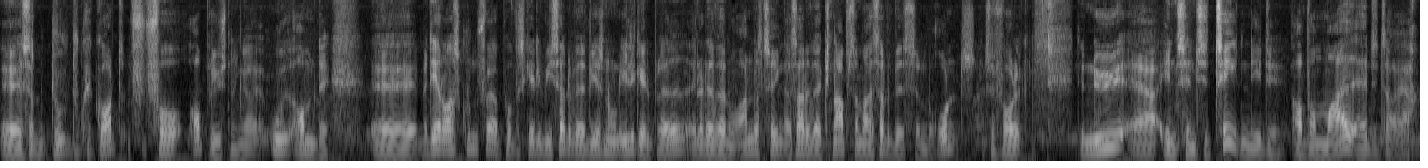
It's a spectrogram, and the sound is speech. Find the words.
Øh, så du, du kan godt få oplysninger ud om det. Øh, men det har du også kun før på forskellige vis. Så har det været via sådan nogle illegale blade, eller det har været nogle andre ting, og så har det været knap så meget, så er det blevet sendt rundt til folk. Det nye er intensiteten i det, og hvor meget af det der er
